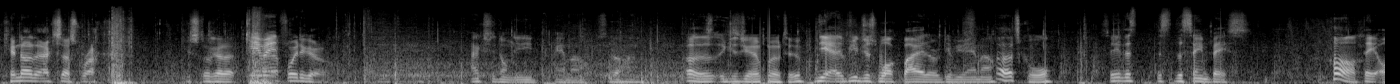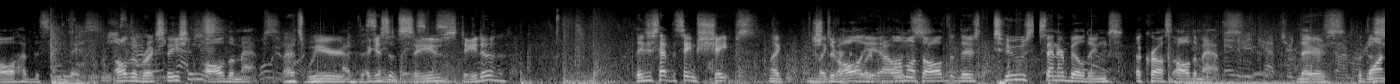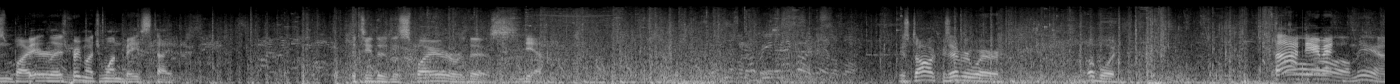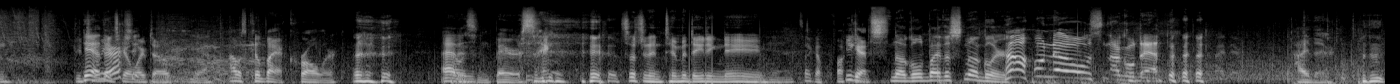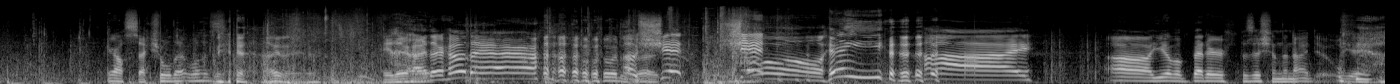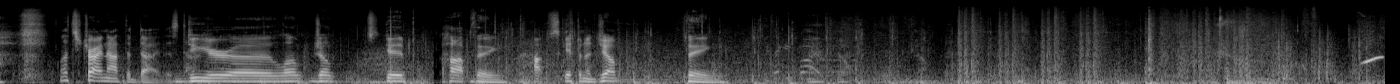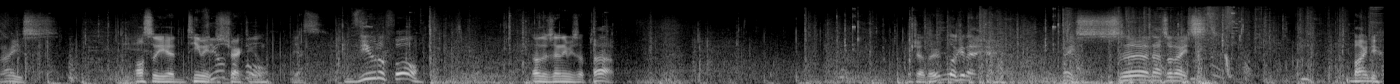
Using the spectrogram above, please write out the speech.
Cannot access rock. You still got a Give it. halfway to go. I actually don't need ammo, so. um, Oh, it gives you ammo too. Yeah, if you just walk by it, it'll give you ammo. Oh, that's cool. See, this this is the same base. Huh? They all have the same base. All the REQ stations? All the maps. That's weird. I guess it bases. saves data. They just have the same shapes. Like, Just like different all, color yeah, almost all. The, there's two center buildings across all the maps. Enemy captured the There's the one. spire- ba- there's pretty much one base type. It's either the spire or this. Yeah. There's dogs everywhere. Oh boy. Ah, damn it! Oh man. Your Yeah, they're teammates got wiped out. Yeah, I was killed by a crawler. That is embarrassing. it's such an intimidating name. Yeah, it's like a fucking. You got snuggled by the snuggler. Oh no, snuggle dad. Hi there. Hi there. Hear how sexual that was? Yeah, hi there. Hey there, hi there, ho there. Oh that? shit, shit. Oh, hey! Hi. Oh, you have a better position than I do. yeah. Let's try not to die this time. Do your uh, lump, jump, skip, hop thing. hop, skip, and a jump? Thing. Nice. Also, you had the teammate distracting him. Yes. Beautiful. Oh, there's enemies up top. Watch out, they're looking at you. Nice. Uh, not so nice. Behind you.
